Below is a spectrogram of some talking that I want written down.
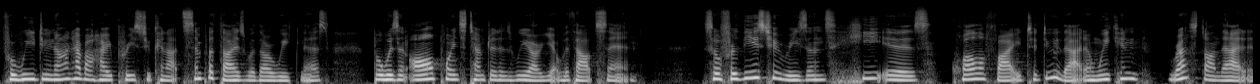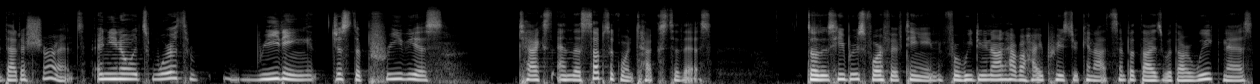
"For we do not have a high priest who cannot sympathize with our weakness, but was in all points tempted as we are, yet without sin." So, for these two reasons, he is qualified to do that. And we can rest on that, that assurance. And you know, it's worth reading just the previous text and the subsequent text to this. So there's Hebrews 4:15, for we do not have a high priest who cannot sympathize with our weakness,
